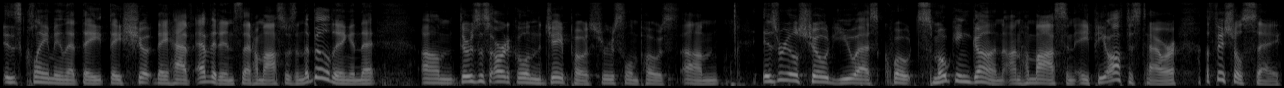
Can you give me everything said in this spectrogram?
is claiming that they they show they have evidence that Hamas was in the building and that um, there was this article in the J Post, Jerusalem Post. Um, Israel showed U.S. quote smoking gun on Hamas in AP office tower. Officials say.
